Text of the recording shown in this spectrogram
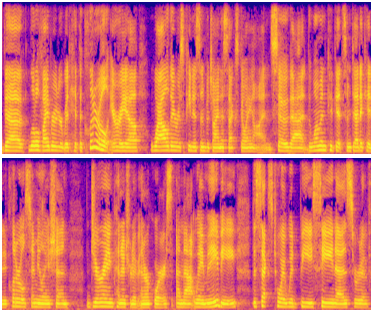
the little vibrator would hit the clitoral area while there was penis and vagina sex going on, so that the woman could get some dedicated clitoral stimulation during penetrative intercourse. And that way, maybe the sex toy would be seen as sort of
